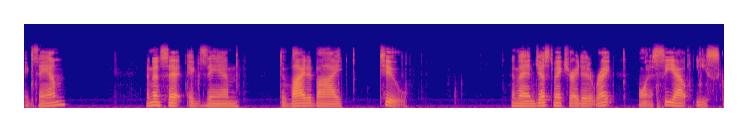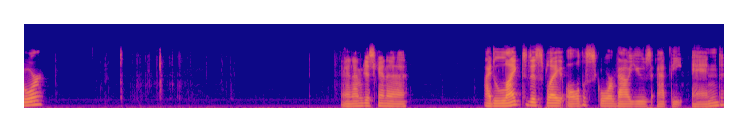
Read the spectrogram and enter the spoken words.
exam and then set exam divided by 2 and then just to make sure I did it right I want to see out e score And I'm just gonna, I'd like to display all the score values at the end,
